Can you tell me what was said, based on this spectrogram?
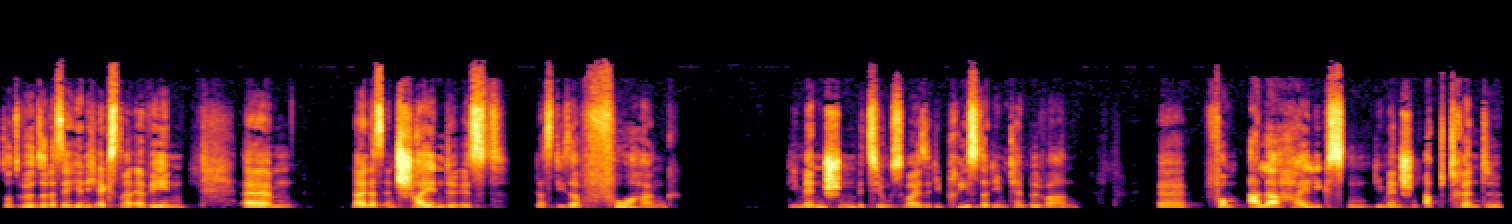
sonst würden sie das ja hier nicht extra erwähnen. Ähm, nein, das Entscheidende ist, dass dieser Vorhang die Menschen beziehungsweise die Priester, die im Tempel waren, äh, vom Allerheiligsten die Menschen abtrennte,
